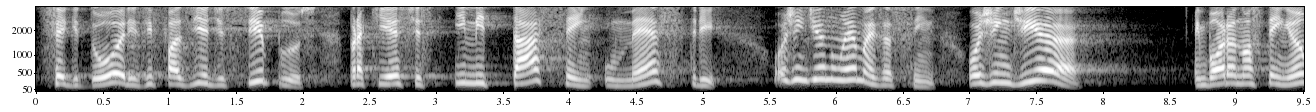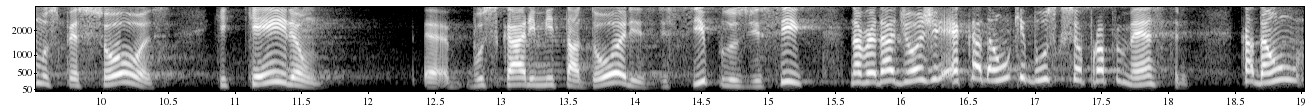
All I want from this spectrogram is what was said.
seguidores e fazia discípulos para que estes imitassem o mestre, hoje em dia não é mais assim. Hoje em dia, embora nós tenhamos pessoas que queiram é, buscar imitadores, discípulos de si, na verdade hoje é cada um que busca o seu próprio mestre. Cada um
